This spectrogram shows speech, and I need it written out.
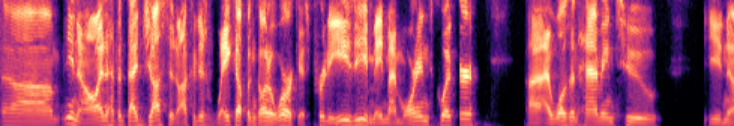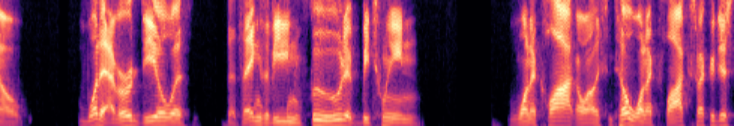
um, you know, I didn't have to digest it. I could just wake up and go to work. It's pretty easy. It made my mornings quicker. Uh, I wasn't having to, you know, whatever, deal with the things of eating food between one o'clock, or at least until one o'clock. So I could just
